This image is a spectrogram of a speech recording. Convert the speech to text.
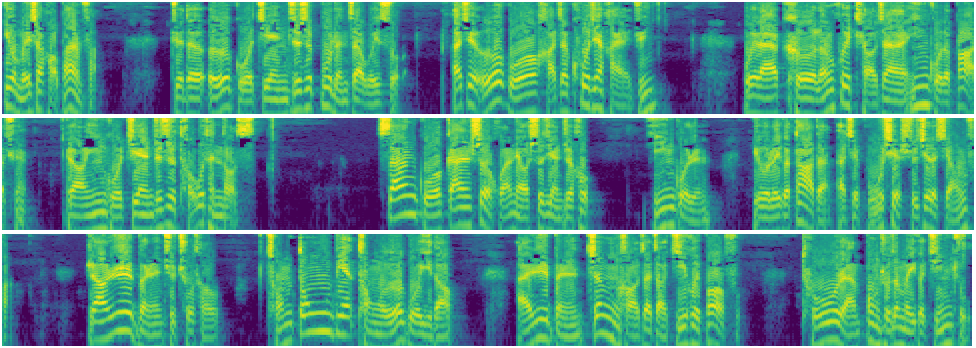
又没啥好办法，觉得俄国简直是不能再猥琐，而且俄国还在扩建海军，未来可能会挑战英国的霸权，让英国简直是头疼到死。三国干涉还辽事件之后，英国人有了一个大胆而且不切实际的想法，让日本人去出头，从东边捅俄国一刀。而日本人正好在找机会报复，突然蹦出这么一个金主，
